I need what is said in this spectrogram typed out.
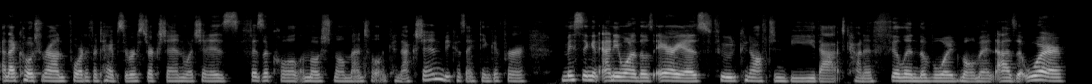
and I coach around four different types of restriction, which is physical, emotional, mental, and connection. Because I think if we're missing in any one of those areas, food can often be that kind of fill in the void moment, as it were.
